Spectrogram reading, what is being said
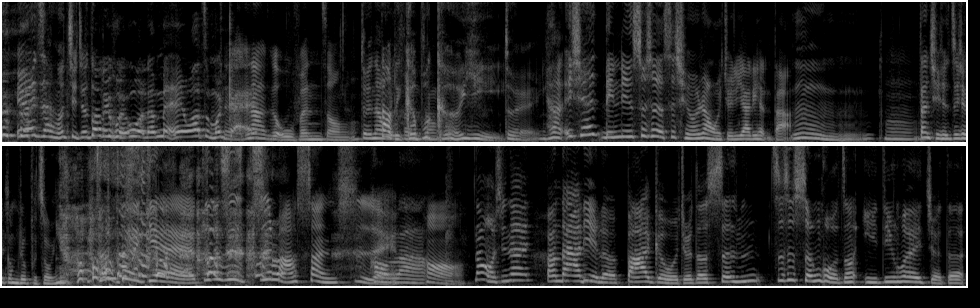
因为一直想说姐姐到底回我了没？我要怎么改？那个五分钟，对那到底五分钟可不可以？对，你看一些零零碎碎的事情，又让我觉得压力很大。嗯，嗯，但其实这些根本就不重要。真的耶，真的是芝麻算事哎。好啦哦，那我现在帮大家列了八个，我觉得生这是生活中一定会觉得，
